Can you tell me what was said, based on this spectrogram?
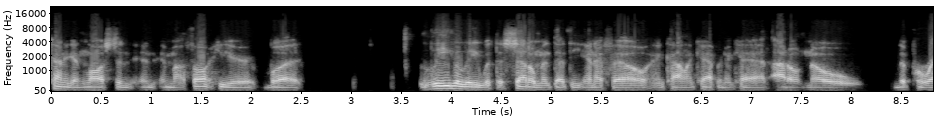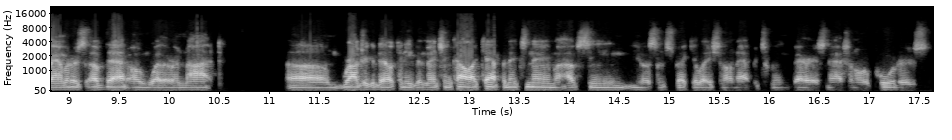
kind of getting lost in, in, in my thought here, but legally with the settlement that the NFL and Colin Kaepernick had, I don't know the parameters of that on whether or not um, Roger Goodell can even mention Colin Kaepernick's name. I've seen you know some speculation on that between various national reporters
